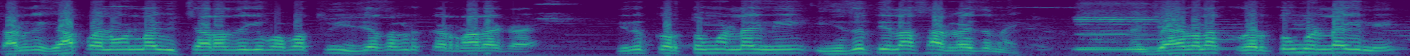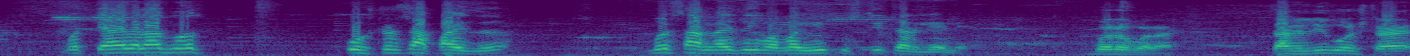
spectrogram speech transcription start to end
कारण की ह्या पैलवानला विचारायचं की बाबा तू ह्याच्याकडे करणार आहे काय? तिने करतो म्हटलं की नाही हिचं तिला सांगायचं नाही. ज्या वेळेला करतो म्हटलं की नाही मग त्यावेळेला मग पोस्टर छापायचं मग सांगायचं की बाबा ही कुस्ती ठरलेली आहे. बरोबर आहे. चांगली गोष्ट आहे.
